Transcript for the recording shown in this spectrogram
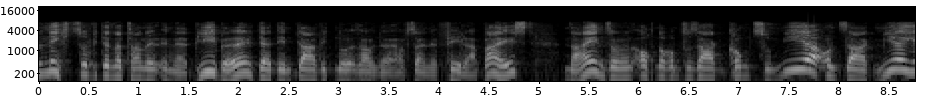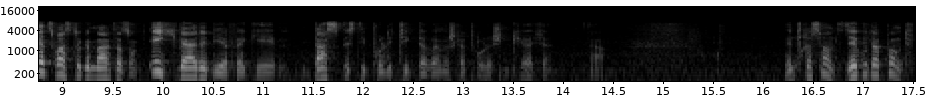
nicht so wie der Nathanael in der Bibel, der dem David nur auf seine Fehler weist, nein, sondern auch noch um zu sagen, komm zu mir und sag mir jetzt, was du gemacht hast und ich werde dir vergeben. Das ist die Politik der römisch-katholischen Kirche. Ja. Interessant, sehr guter Punkt.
